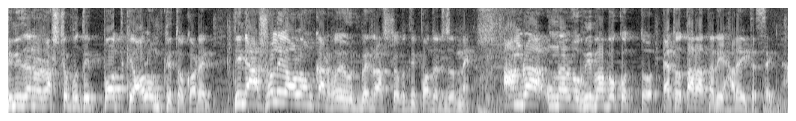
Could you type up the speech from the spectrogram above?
তিনি যেন রাষ্ট্রপতির পদকে অলঙ্কৃত করেন। তিনি আসলেই অলংকার হয়ে উঠবেন রাষ্ট্রপতি পদের জন্য। আমরা উনার অভিভাবকত্ব এত তাড়াতাড়ি হারাইতে চাই না।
